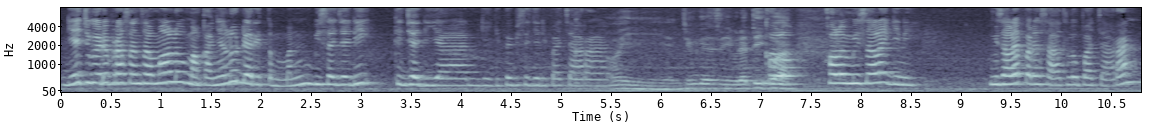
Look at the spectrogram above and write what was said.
Dia juga ada perasaan sama lu makanya lu dari temen bisa jadi kejadian kayak gitu bisa jadi pacaran. Oh iya juga sih berarti kalau kalau misalnya gini misalnya pada saat lu pacaran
